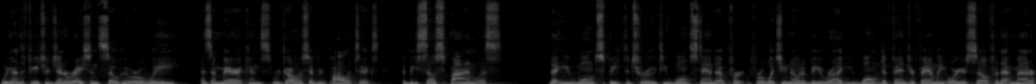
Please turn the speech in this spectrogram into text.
We are the future generation. So who are we as Americans, regardless of your politics, to be so spineless that you won't speak the truth, you won't stand up for, for what you know to be right, you won't defend your family or yourself for that matter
